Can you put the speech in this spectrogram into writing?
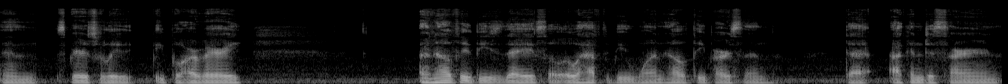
and spiritually, people are very unhealthy these days, so it will have to be one healthy person that I can discern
